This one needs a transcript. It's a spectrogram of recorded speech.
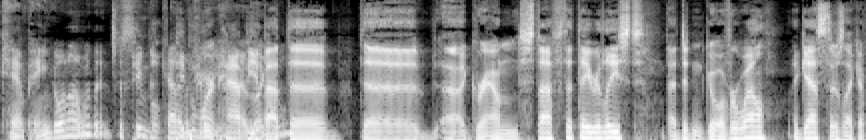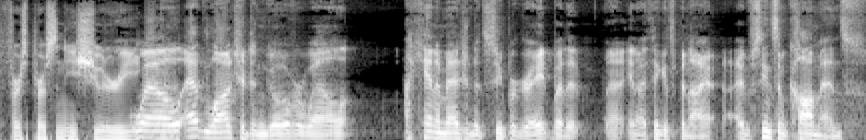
campaign going on with it. it just seemed People, people weren't happy like, about "Oh." the the uh, ground stuff that they released. That didn't go over well. I guess there's like a first person shootery. Well, at launch, it didn't go over well. I can't imagine it's super great, but it, uh, you know, I think it's been. I, I've seen some comments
